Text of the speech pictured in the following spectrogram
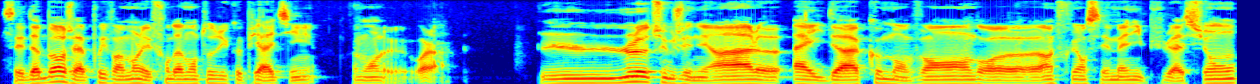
c'est d'abord j'ai appris vraiment les fondamentaux du copywriting, vraiment le voilà le truc général, euh, AIDA, comment vendre, euh, influence et manipulation,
